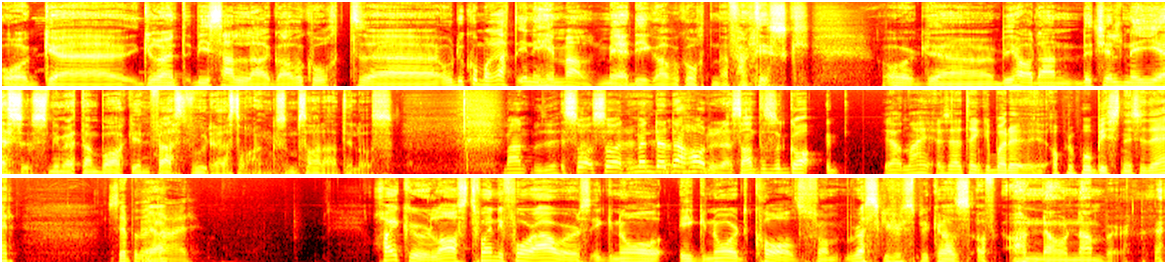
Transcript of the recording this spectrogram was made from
og uh, grønt Vi selger gavekort, uh, og du kommer rett inn i himmelen med de gavekortene, faktisk. Og eh, vi har den Det kilden er Jesus. Vi møtte han bak en fastfood-restaurant som sa det til oss. Men, så, så, men er der, der har du det, sant? Så ga, Ja, nei, altså jeg tenker bare Apropos businessidéer. Se på dette Ja. her. Hiker lost 24 hours ignore, ignored calls from rescuers because of unknown number.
